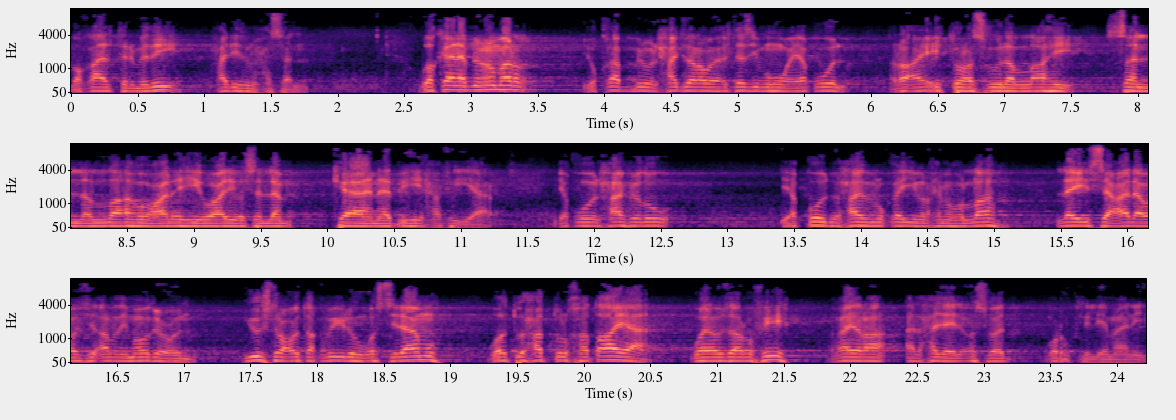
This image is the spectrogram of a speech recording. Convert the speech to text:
وقال الترمذي حديث حسن. وكان ابن عمر يقبل الحجر ويلتزمه ويقول رأيت رسول الله صلى الله عليه وآله وسلم كان به حفيا. يقول الحافظ يقول الحافظ ابن القيم رحمه الله ليس على وجه الأرض موضع يشرع تقبيله واستلامه وتحط الخطايا ويوزر فيه غير الحجر الأسود والركن اليماني.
